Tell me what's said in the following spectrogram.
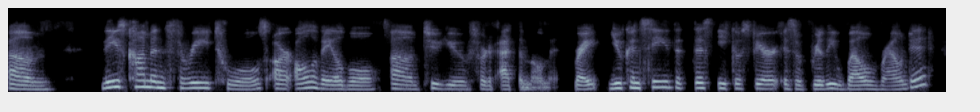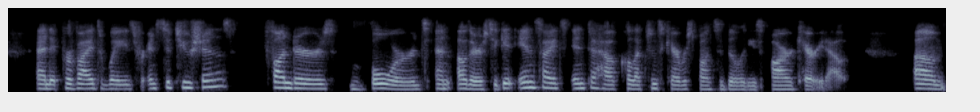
Um, these common three tools are all available um, to you sort of at the moment, right? You can see that this ecosphere is a really well-rounded and it provides ways for institutions, funders, boards, and others to get insights into how collections care responsibilities are carried out. Um,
